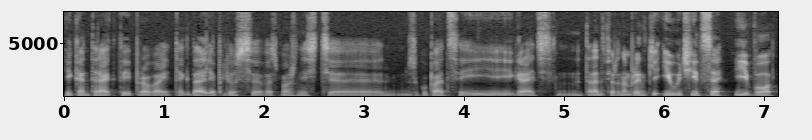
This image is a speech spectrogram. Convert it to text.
и контракты, и права, и так далее, плюс э, возможность закупаться и играть на трансферном рынке и учиться его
